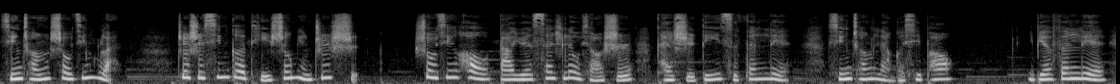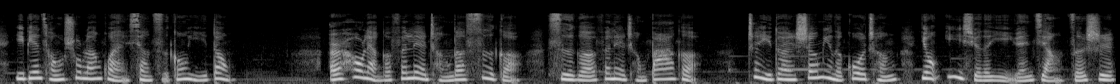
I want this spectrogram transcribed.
形成受精卵，这是新个体生命之始。受精后大约三十六小时开始第一次分裂，形成两个细胞，一边分裂一边从输卵管向子宫移动，而后两个分裂成的四个，四个分裂成八个。这一段生命的过程，用易学的语言讲，则是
